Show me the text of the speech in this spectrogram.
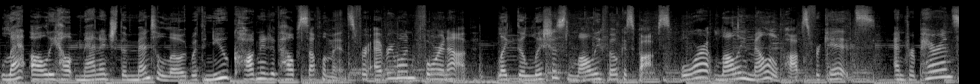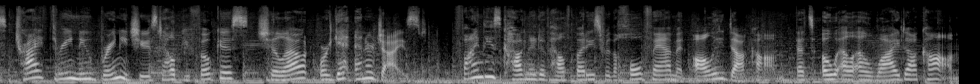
Let OLLY help manage the mental load with new cognitive help supplements for everyone four and up, like delicious Lolly Focus Pops or Lolly Mellow Pops for kids. And for parents, try three new Brainy Chews to help you focus, chill out, or get energized. Find these cognitive health buddies for the whole fam at olly.com. That's O L L Y.com.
